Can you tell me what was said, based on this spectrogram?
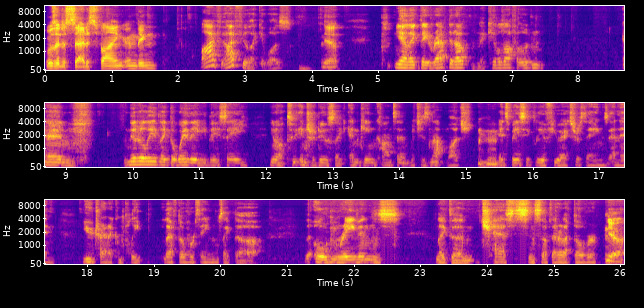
Was it a satisfying ending? I, I feel like it was Yeah. yeah, like they wrapped it up. They killed off Odin, and literally, like the way they they say, you know, to introduce like end game content, which is not much. hmm It's basically a few extra things, and then you try to complete leftover things like the the Odin ravens, like the chests and stuff that are left over. Yeah.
